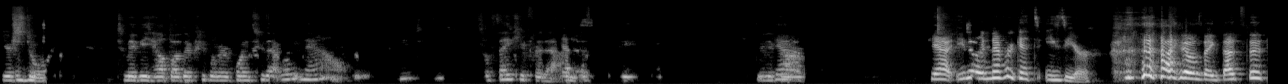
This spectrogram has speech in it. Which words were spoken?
your mm-hmm. story mm-hmm. to maybe help other people who are going through that right now. Right? So thank you for that. Yes. Really, really yeah. Powerful. Yeah, you know, it never gets easier. I don't think that's the,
